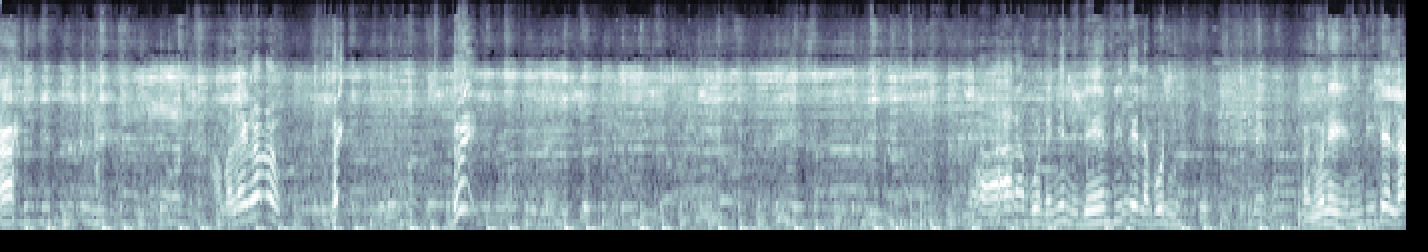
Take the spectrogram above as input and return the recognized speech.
อะเอามาเล่งแล้วลูกเฮ้ย เฮ้ยอ่าถ้าพูดอย่างนี้นี่เดนพี่เต้นละพุ่นฝั่งโน้นนี่เห็นพี่เต้นละ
